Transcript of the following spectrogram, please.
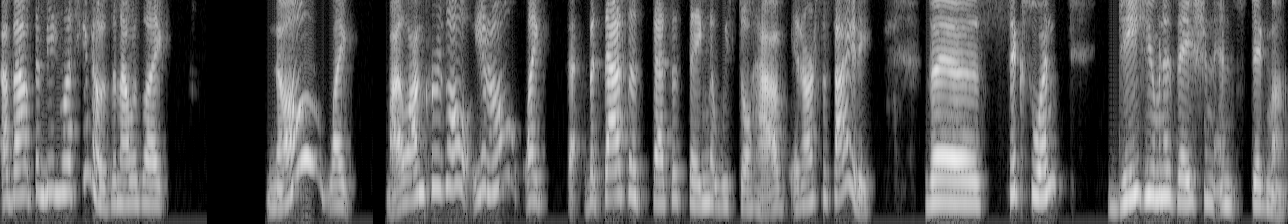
about them being latinos. And i was like no like my lawn crews all you know like that, but that's a that's a thing that we still have in our society the sixth one dehumanization and stigma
